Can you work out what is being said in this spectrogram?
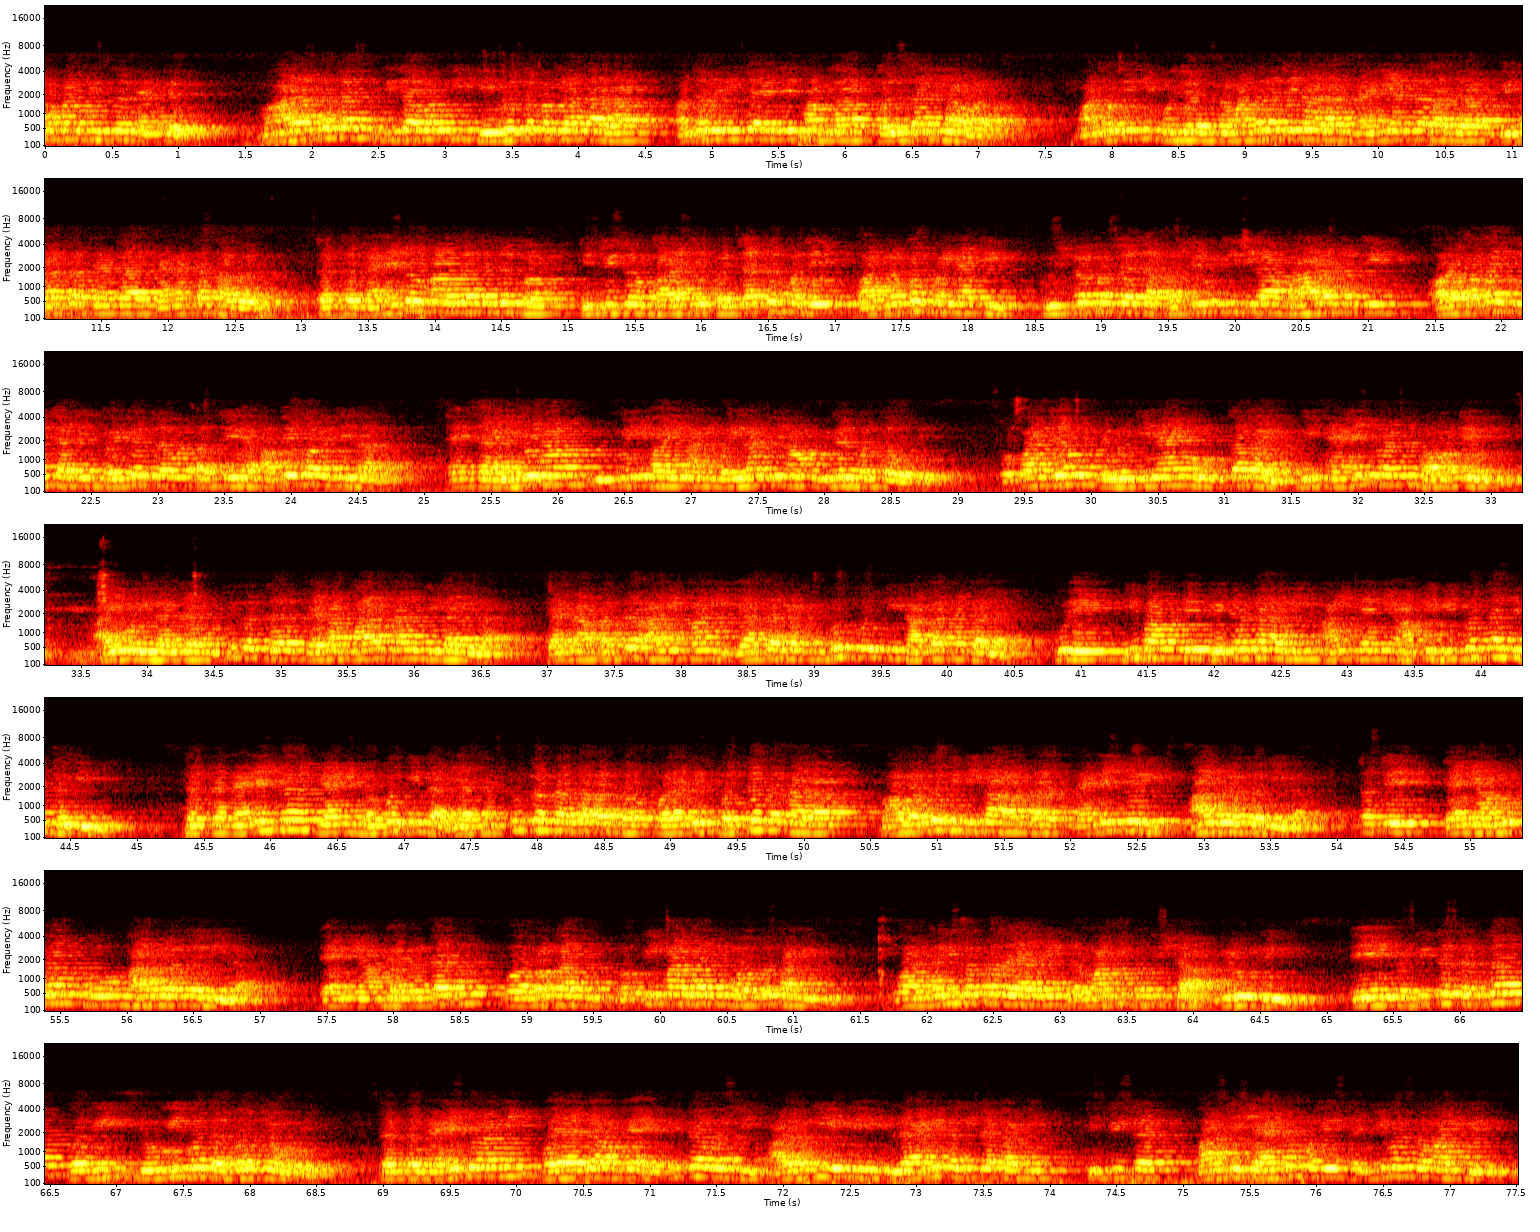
समाधीस्थ महाराष्ट्राच्या चमकला तारा येथे थांबला आवाज. मानवतेची मूल्य समाजाला देणारा राजा ज्ञानाचा सागर. संत ज्ञानेश्वर महाराजांचा जन्म इसवी सन बाराशे पंच्याहत्तरमध्ये भाद्रपद महिन्यातील कृष्ण पक्षाच्या अष्टमी तिथीला महाराष्ट्रातील औरंगाबाद जिल्ह्यातील पैठण जवळ असलेल्या आपेगाव येथे झाला. त्यांच्या आईचे नाव रुक्मिणीबाई आणि वडिलांचे नाव विठ्ठलपंत होते. सोपानदेव निवृत्तीनाय मुक्ताबाई ही ज्ञानेश्वरांची भावंडे होती. आई वडिलांच्या मृत्यूनंतर त्यांना पाच नाव दिला गेला त्यांना अन्न आणि पाणी यासारख्या मूलभूत गोष्टी नाकारण्यात आल्या. पुढे ही भावंडे पेटवता आली आणि त्यांनी आपली विद्वत्ता सिद्ध केली. संत ज्ञानेश्वर यांनी भगवद्गीता या संस्कृत ग्रंथाचा अर्थ मराठीत स्पष्ट करणारा भावार्थ दीपिका अर्थात ज्ञानेश्वरी हा ग्रंथ लिहिला तसेच त्यांनी अमृतानुभव हा ग्रंथ लिहिला त्यांनी आपल्या ग्रंथातून व अभंगातून भक्ती मार्गाचे महत्त्व सांगितले. वारकरी संप्रदायाने धर्माची प्रतिष्ठा मिळवून दिली. ते प्रसिद्ध संत कवी योगी व तत्वज्ञ होते. संत ज्ञानेश्वरांनी वयाच्या अवघ्या एकवीसव्या वर्षी आळंदी येथे इंद्रायणी नदीच्या काठी इसवी सन बारशे शहाण्णवमध्ये संजीवन समाधी घेतली.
